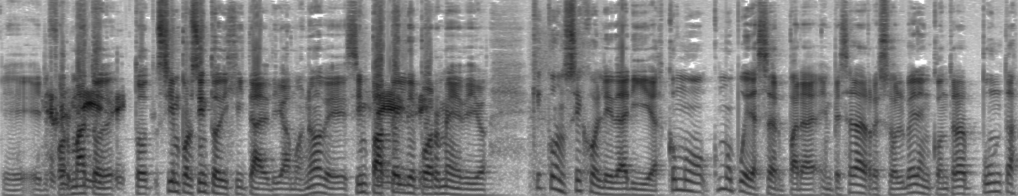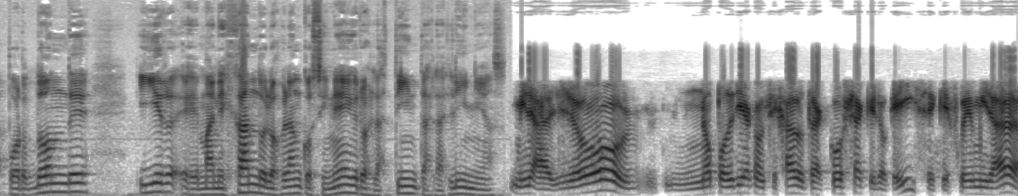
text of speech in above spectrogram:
eh, el formato 100% digital, digamos, ¿no? De, sin papel de por medio. ¿Qué consejo le darías? ¿Cómo, ¿Cómo puede hacer para empezar a resolver, encontrar puntas por donde ir eh, manejando los blancos y negros, las tintas, las líneas? Mira, yo no podría aconsejar otra cosa que lo que hice, que fue mirar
